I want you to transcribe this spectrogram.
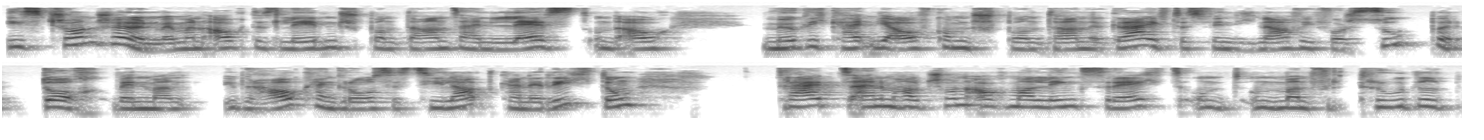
Ist schon schön, wenn man auch das Leben spontan sein lässt und auch Möglichkeiten, die aufkommen, spontan ergreift. Das finde ich nach wie vor super. Doch, wenn man überhaupt kein großes Ziel hat, keine Richtung, treibt es einem halt schon auch mal links, rechts und, und man vertrudelt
